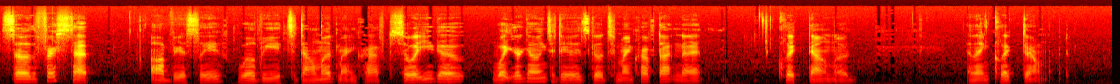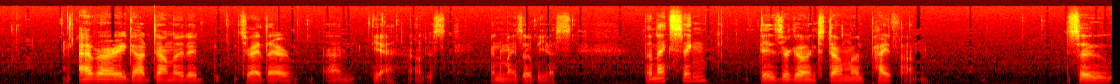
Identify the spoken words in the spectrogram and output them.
So the first step, obviously, will be to download Minecraft. So what you go, what you're going to do is go to Minecraft.net, click download, and then click download. I've already got downloaded. It's right there. Um, yeah, I'll just minimize OBS. The next thing is you're going to download Python. So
